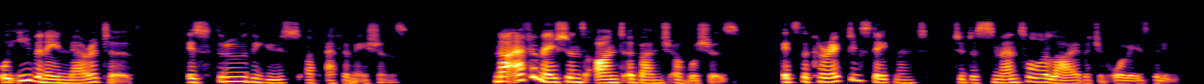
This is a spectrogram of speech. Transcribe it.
or even a narrative, is through the use of affirmations. Now, affirmations aren't a bunch of wishes, it's the correcting statement to dismantle the lie that you've always believed.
